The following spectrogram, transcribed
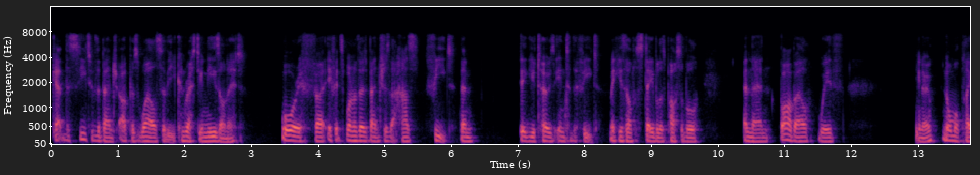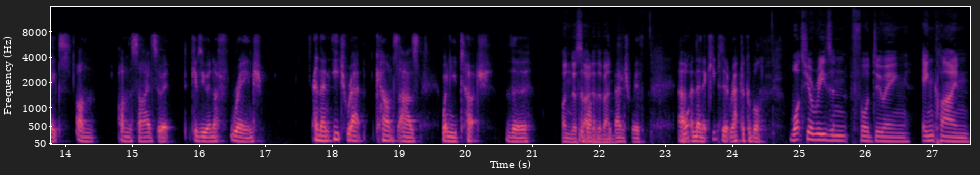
get the seat of the bench up as well so that you can rest your knees on it. Or if uh, if it's one of those benches that has feet, then dig your toes into the feet. Make yourself as stable as possible, and then barbell with, you know, normal plates on on the side so it gives you enough range. And then each rep counts as when you touch the underside the of the bench, the bench with, um, and then it keeps it replicable. What's your reason for doing incline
